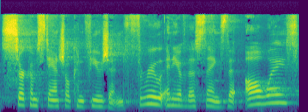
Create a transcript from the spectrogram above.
circumstantial confusion, through any of those things, that always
